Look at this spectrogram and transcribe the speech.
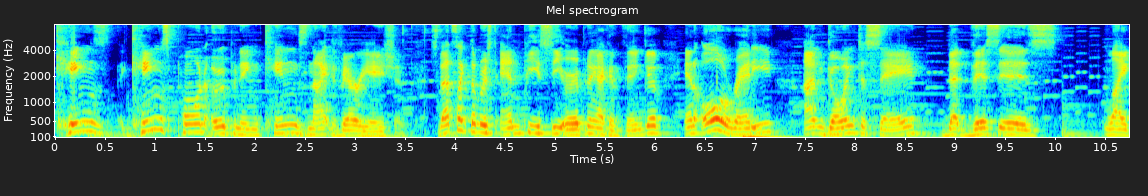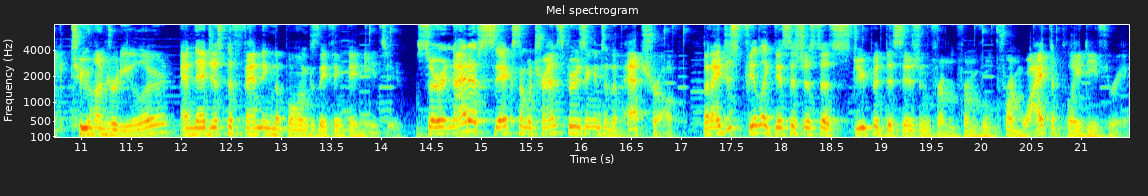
King's King's Pawn Opening King's Knight Variation. So that's like the most NPC opening I can think of. And already, I'm going to say that this is like 200 Elo, and they're just defending the pawn because they think they need to. So knight f6, and we're transposing into the Petrov, but I just feel like this is just a stupid decision from from from white to play d3.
